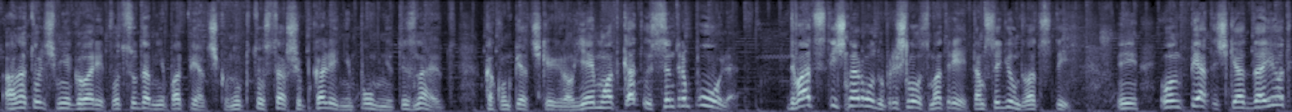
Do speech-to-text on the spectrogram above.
Анатольевич мне говорит, вот сюда мне под пяточку, ну, кто старшее поколение помнит и знают, как он пяточкой играл. Я ему откатываю с центра поля. 20 тысяч народу пришло смотреть, там стадион 20 тысяч. И он пяточки отдает,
